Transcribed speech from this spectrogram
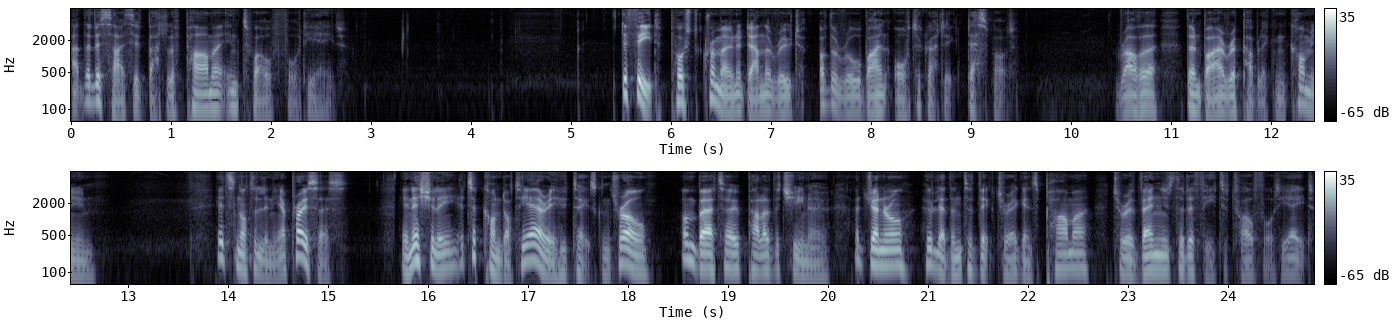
at the decisive Battle of Parma in 1248. Defeat pushed Cremona down the route of the rule by an autocratic despot, rather than by a republican commune. It's not a linear process. Initially, it's a condottiere who takes control, Umberto Pallavicino, a general who led them to victory against Parma to revenge the defeat of 1248.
